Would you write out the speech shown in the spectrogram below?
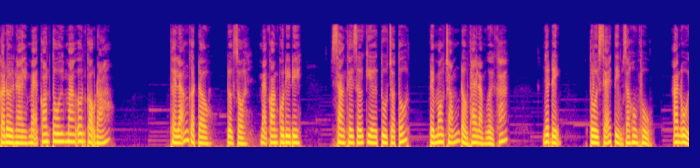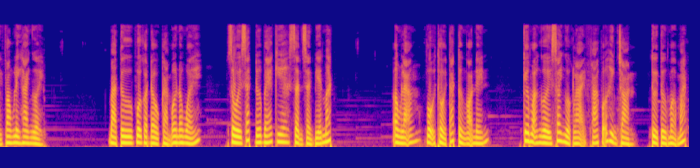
Cả đời này mẹ con tôi mang ơn cậu đó. Thầy lãng gật đầu, được rồi, mẹ con cô đi đi. Sang thế giới kia tu cho tốt, để mau chóng đầu thai làm người khác. Nhất định tôi sẽ tìm ra hung thủ, an ủi vong linh hai người. Bà Tư vội gật đầu cảm ơn ông ấy, rồi dắt đứa bé kia dần dần biến mất. Ông Lãng vội thổi tắt từng ngọn nến, kêu mọi người xoay ngược lại phá vỡ hình tròn, từ từ mở mắt.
